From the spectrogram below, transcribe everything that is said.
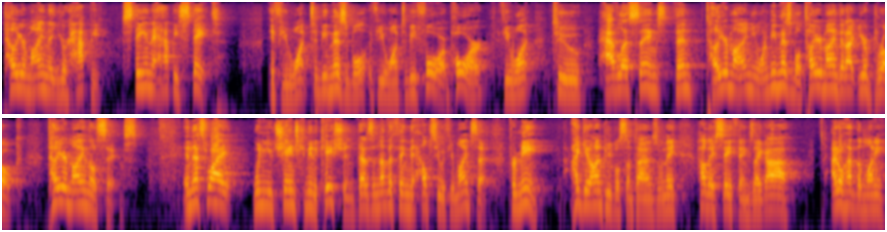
Tell your mind that you're happy. Stay in the happy state. If you want to be miserable, if you want to be poor, if you want to have less things, then tell your mind you want to be miserable. Tell your mind that you're broke. Tell your mind those things. And that's why when you change communication, that is another thing that helps you with your mindset. For me, I get on people sometimes when they how they say things like ah I don't have the money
